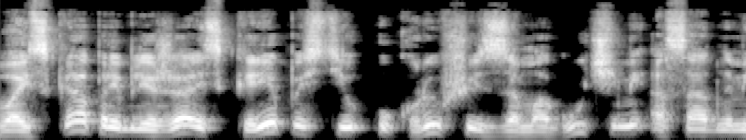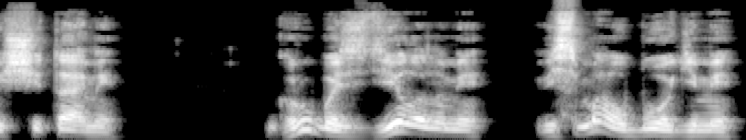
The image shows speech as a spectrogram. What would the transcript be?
войска приближались к крепости, укрывшись за могучими осадными щитами, грубо сделанными, весьма убогими,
